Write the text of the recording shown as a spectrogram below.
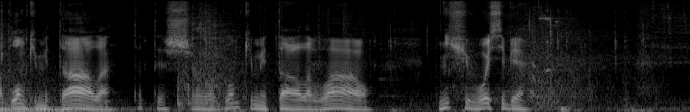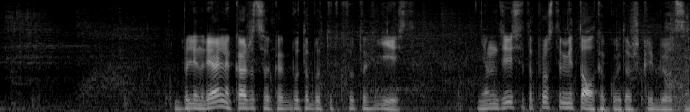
Обломки металла. Да ты шо, обломки металла, вау. Ничего себе. Блин, реально кажется, как будто бы тут кто-то есть. Я надеюсь, это просто металл какой-то шкребется.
